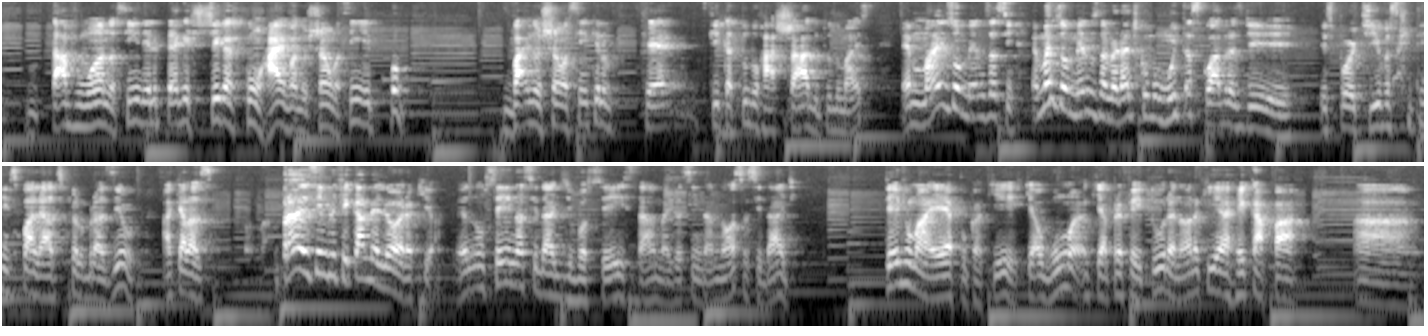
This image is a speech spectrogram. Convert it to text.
tá voando assim, ele pega e chega com raiva no chão assim, e pum, vai no chão assim, aquilo fica tudo rachado e tudo mais. É mais ou menos assim. É mais ou menos, na verdade, como muitas quadras de esportivas que tem espalhadas pelo Brasil, aquelas para exemplificar melhor aqui, ó. Eu não sei na cidade de vocês, tá? Mas assim, na nossa cidade, teve uma época aqui que alguma que a prefeitura na hora que ia recapar a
